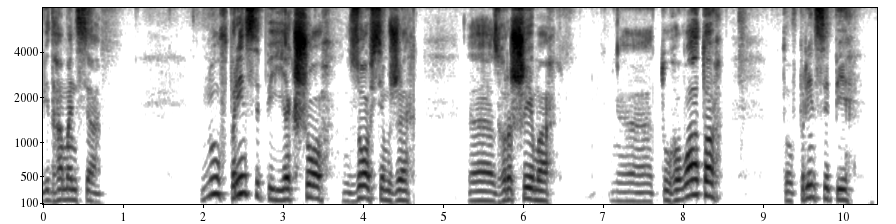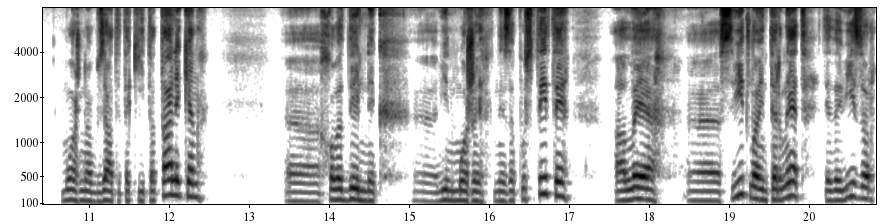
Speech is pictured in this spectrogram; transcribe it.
від гаманця. Ну, в принципі, якщо зовсім вже е, з грошима е, туговато, то в принципі можна взяти такий Таталікен. Е, холодильник е, він може не запустити, але світло, інтернет, телевізор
